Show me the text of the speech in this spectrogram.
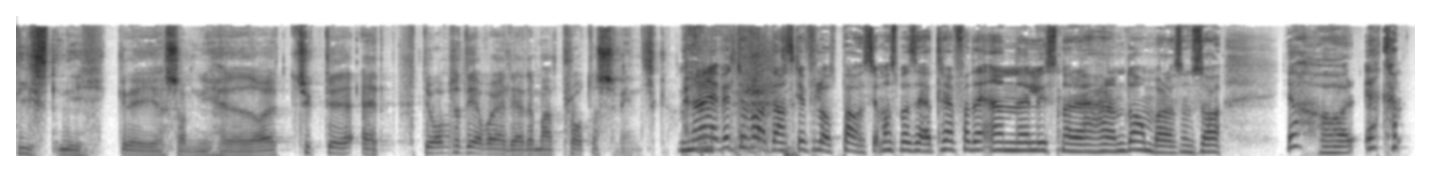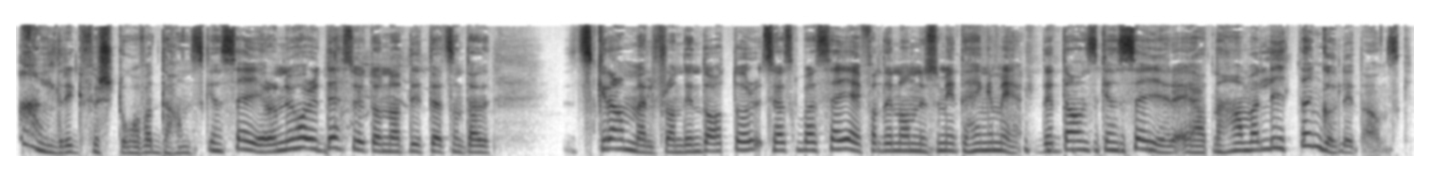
Disney-grejer som ni hade. Och jag tyckte att det var också där, jag lärde mig att prata svenska. Nej, vet du vad, dansken, förlåt, paus. Jag måste bara säga, jag träffade en eh, lyssnare häromdagen bara som sa, jag hör, jag kan aldrig förstå vad dansken säger. Och nu har du dessutom något litet sånt där skrammel från din dator. Så jag ska bara säga ifall det är någon nu som inte hänger med. Det dansken säger är att när han var liten gullig dansk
